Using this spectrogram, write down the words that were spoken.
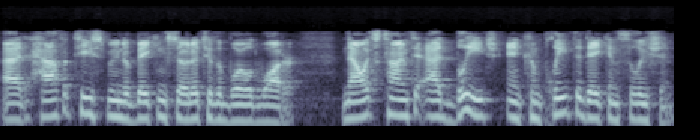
add half a teaspoon of baking soda to the boiled water. Now it's time to add bleach and complete the Dakin solution.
